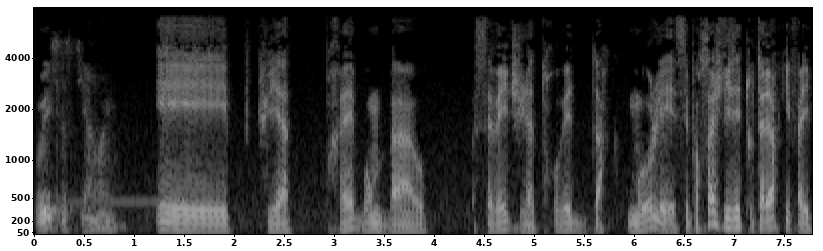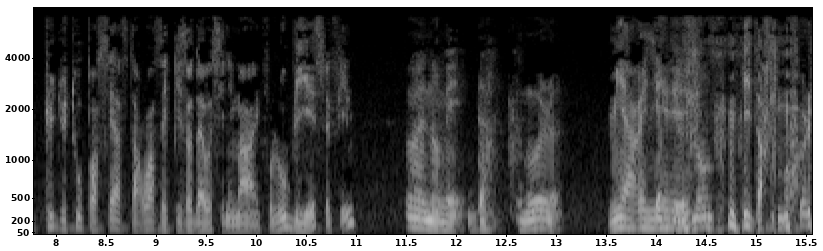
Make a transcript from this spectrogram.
Oui, ça se tient, oui. Et puis après, bon, bah, au- Savage, il a trouvé Dark Maul, et c'est pour ça que je disais tout à l'heure qu'il fallait plus du tout penser à Star Wars épisode A au cinéma. Il faut l'oublier, ce film. Ouais, non, mais Dark Maul, Mi-araignée, mi-Dark Maul.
